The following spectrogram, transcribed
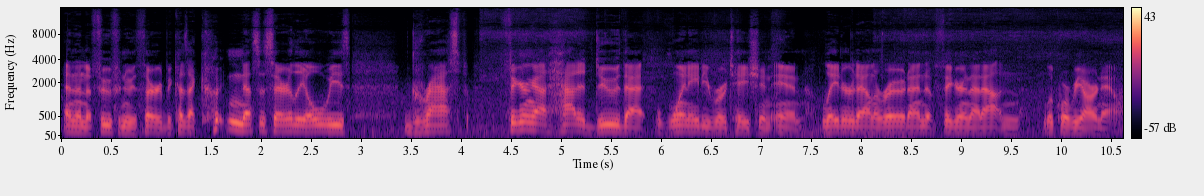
and then a Fufanu third, because I couldn't necessarily always grasp figuring out how to do that 180 rotation in. Later down the road, I ended up figuring that out and look where we are now.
